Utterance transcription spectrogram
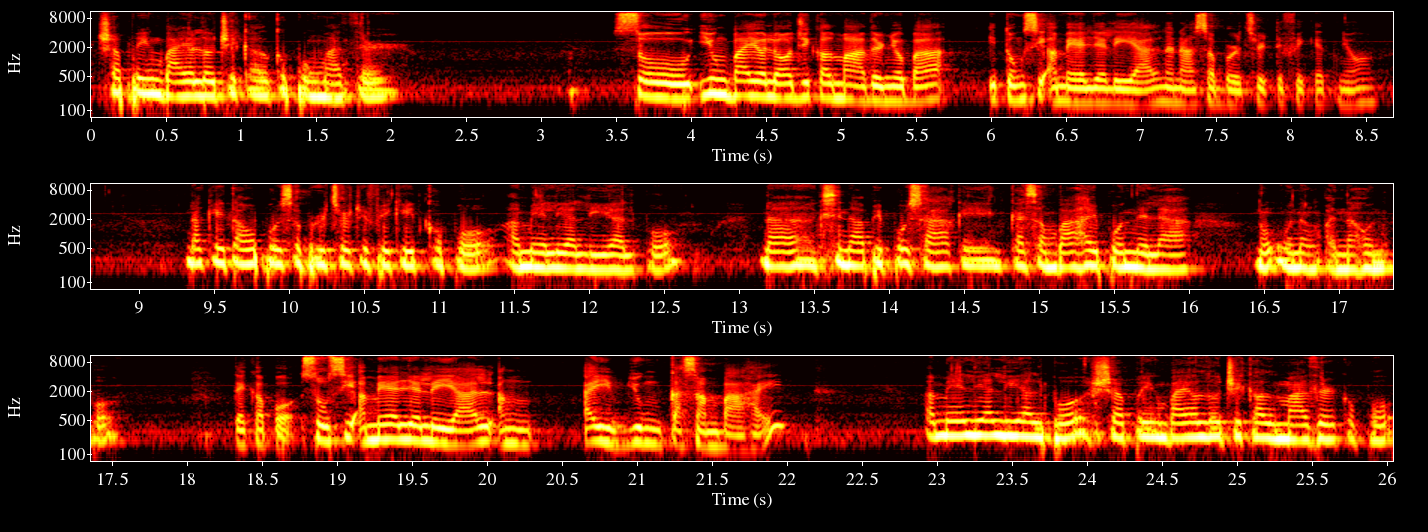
siya po yung biological ko pong mother. So, yung biological mother nyo ba, itong si Amelia Lial na nasa birth certificate nyo? Nakita ko po sa birth certificate ko po, Amelia Lial po, na sinabi po sa akin, kasambahay po nila nung unang panahon po. Teka po, so si Amelia Lial ang, ay yung kasambahay? Amelia Lial po, siya po yung biological mother ko po,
